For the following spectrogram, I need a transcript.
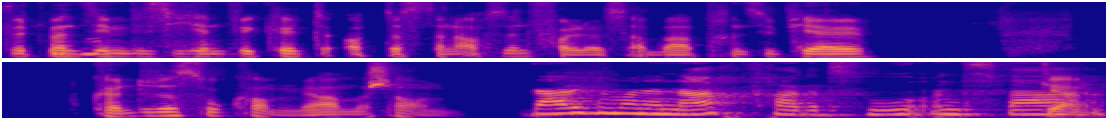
wird man mhm. sehen, wie sich entwickelt, ob das dann auch sinnvoll ist. Aber prinzipiell könnte das so kommen. Ja, mal schauen. Da habe ich nochmal eine Nachfrage zu. Und zwar Gern.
